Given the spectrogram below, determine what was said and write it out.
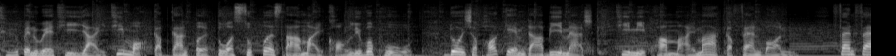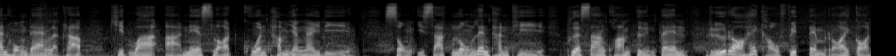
ถือเป็นเวทีใหญ่ที่เหมาะกับการเปิดตัวซูเปอร์สตาร์ใหม่ของลิเวอร์พูลโดยเฉพาะเกมดาร์บี้แมชที่มีความหมายมากกับแฟนบอล แฟนๆ หงแดงล่ะครับ คิดว่าอาเน่สล็อตควรทำยังไงดี ส่งอิซักลงเล่นทันที เพื่อสร้างความตื่นเต้น หรือรอให้เขาฟิตเต็มร้อยก่อน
